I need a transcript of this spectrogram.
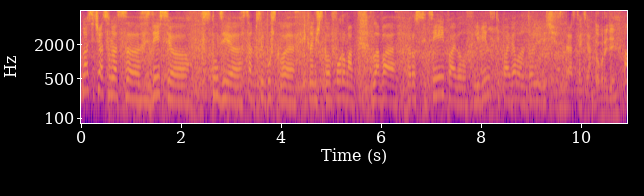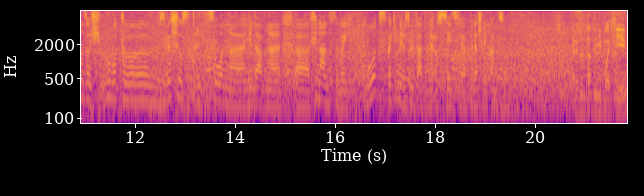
Ну а сейчас у нас э, здесь, э, в студии Санкт-Петербургского экономического форума, глава Россетей Павел Левинский. Павел Анатольевич, здравствуйте. Добрый день. Анатольевич, ну вот э, завершился традиционно недавно финансовый год. С какими результатами Россети подошли к концу? Результаты неплохие.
